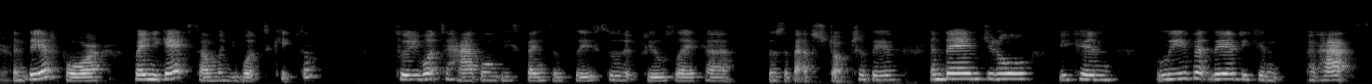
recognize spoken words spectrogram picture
Yeah. And therefore, when you get someone, you want to keep them. So you want to have all these things in place so that it feels like a, there's a bit of structure there. And then, you know, you can leave it there. You can perhaps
